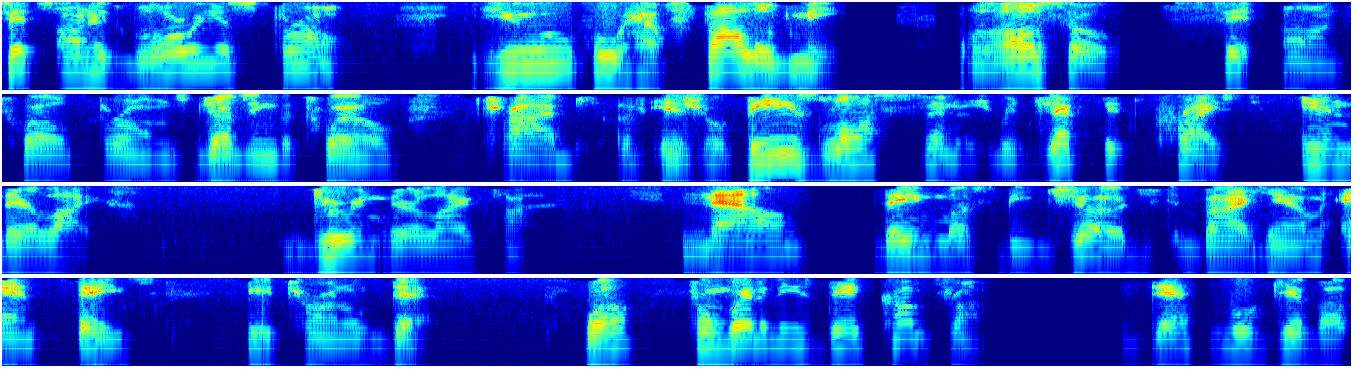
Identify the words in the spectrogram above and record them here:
sits on his glorious throne, you who have followed me will also sit on 12 thrones, judging the 12 tribes of Israel. These lost sinners rejected Christ in their life, during their lifetime. Now they must be judged by him and face eternal death. Well, from where do these dead come from? Death will give up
